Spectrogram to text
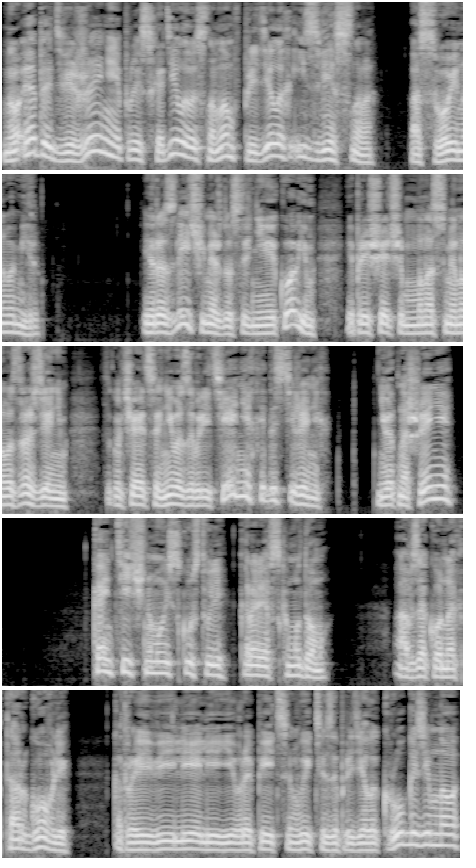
Но это движение происходило в основном в пределах известного, освоенного мира. И различие между Средневековьем и пришедшим ему на смену Возрождением заключается не в изобретениях и достижениях, не в отношении к античному искусству или королевскому дому, а в законах торговли, которые велели европейцам выйти за пределы круга земного,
